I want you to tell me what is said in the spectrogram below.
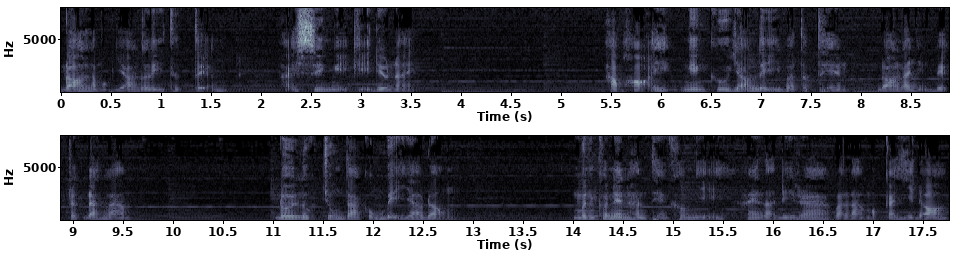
Đó là một giáo lý thực tiễn. Hãy suy nghĩ kỹ điều này. Học hỏi, nghiên cứu giáo lý và tập thiền, đó là những việc rất đáng làm. Đôi lúc chúng ta cũng bị dao động. Mình có nên hành thiền không nhỉ? Hay là đi ra và làm một cái gì đó?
